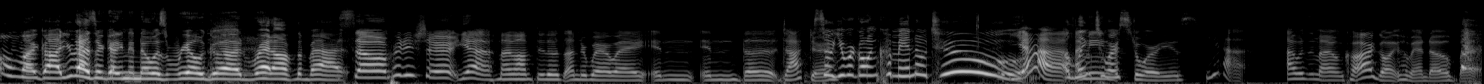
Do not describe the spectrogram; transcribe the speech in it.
oh my god, you guys are getting to know us real good right off the bat. so I'm pretty sure, yeah, my mom threw those underwear away in in the doctor. So you were going commando too. yeah, A link I to our stories. yeah. I was in my own car going commando, but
